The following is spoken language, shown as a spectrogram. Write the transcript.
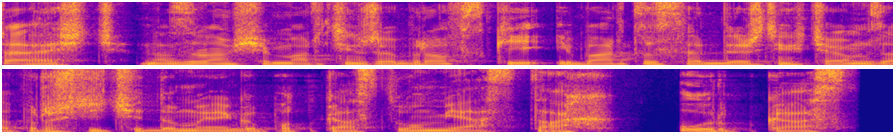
Cześć, nazywam się Marcin Żebrowski i bardzo serdecznie chciałem zaprosić Cię do mojego podcastu o miastach Urbcast.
